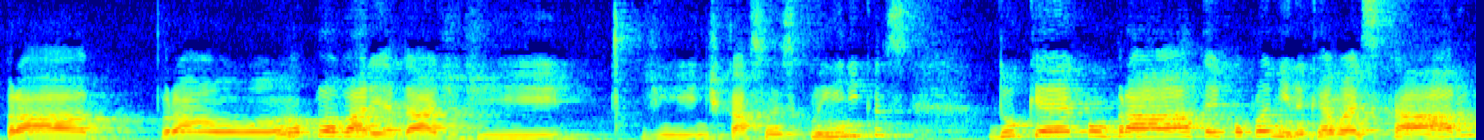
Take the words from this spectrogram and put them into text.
para uma ampla variedade de de indicações clínicas do que comprar a teicoplanina, que é mais caro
